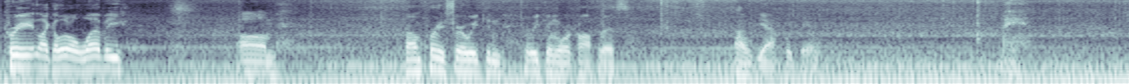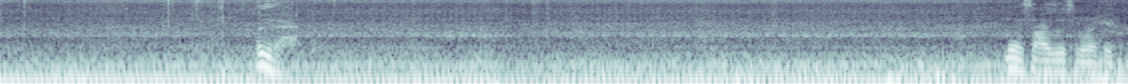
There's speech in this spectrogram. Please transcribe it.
create like a little levee. Um, I'm pretty sure we can we can work off of this. Um, yeah, we can. Man. Look at that. Look at size of this one right here.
